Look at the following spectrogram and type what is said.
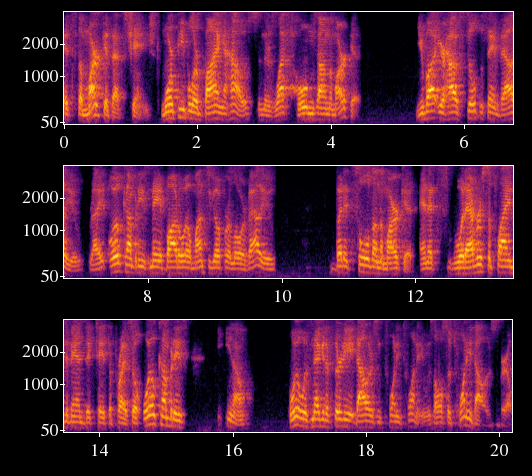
It's the market that's changed. More people are buying a house and there's less homes on the market you bought your house still at the same value, right? Oil companies may have bought oil months ago for a lower value, but it's sold on the market and it's whatever supply and demand dictate the price. So oil companies, you know, oil was negative $38 in 2020. It was also $20 a barrel.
